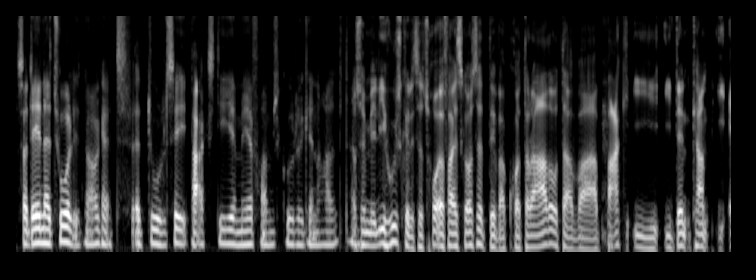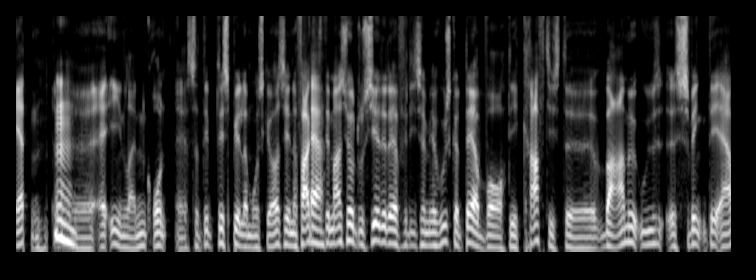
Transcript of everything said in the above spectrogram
så det er naturligt nok, at, at du vil se Pax, de er mere fremskudte generelt. Ja. Og som jeg lige husker det, så tror jeg faktisk også, at det var Quadrado, der var bak i, i den kamp i 18 mm. øh, af en eller anden grund. Øh, så det, det spiller måske også ind. Og faktisk, ja. det er meget sjovt, du siger det der, fordi som jeg husker, der hvor det kraftigste øh, varme udsving, det er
